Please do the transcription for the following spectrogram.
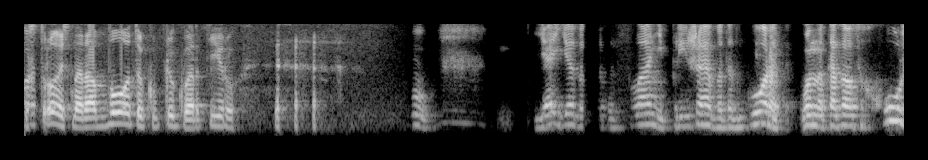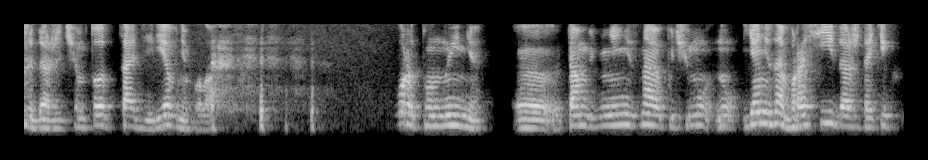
Устроюсь на работу, куплю квартиру. Я еду в этот Слани, приезжаю в этот город, он оказался хуже даже, чем тот, та деревня была. Город уныния. Э, там, я не знаю почему, ну, я не знаю, в России даже таких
